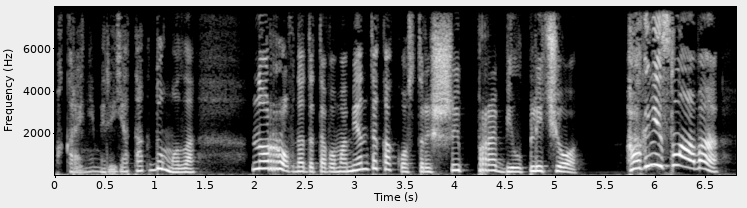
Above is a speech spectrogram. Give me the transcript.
По крайней мере, я так думала. Но ровно до того момента, как острый шип пробил плечо. «Огнеслава!» —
